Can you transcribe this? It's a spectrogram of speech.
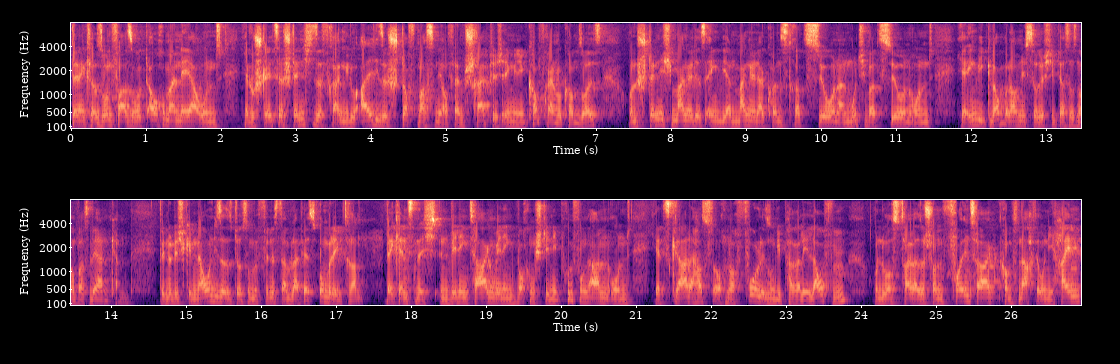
Deine Klausurenphase rückt auch immer näher und ja, du stellst ja ständig diese Fragen, wie du all diese Stoffmassen hier auf deinem Schreibtisch irgendwie in den Kopf reinbekommen sollst. Und ständig mangelt es irgendwie an mangelnder Konzentration, an Motivation und ja, irgendwie glaubt man auch nicht so richtig, dass es noch was werden kann. Wenn du dich genau in dieser Situation befindest, dann bleib jetzt unbedingt dran. Wer kennt's nicht? In wenigen Tagen, wenigen Wochen stehen die Prüfungen an und jetzt gerade hast du auch noch Vorlesungen, die parallel laufen und du hast teilweise schon einen vollen Tag, kommst nach der Uni heim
